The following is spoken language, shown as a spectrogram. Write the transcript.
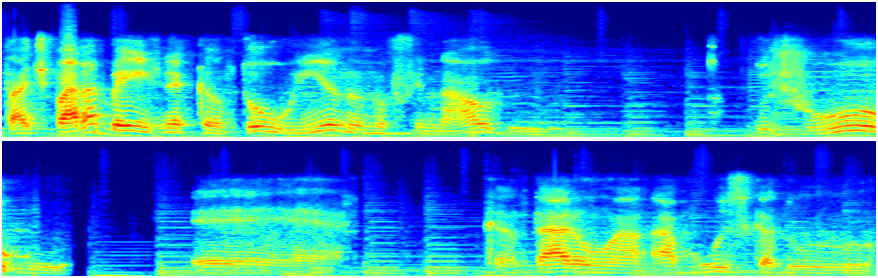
tá de parabéns, né? Cantou o hino no final do, do jogo. É, cantaram a, a, música do.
